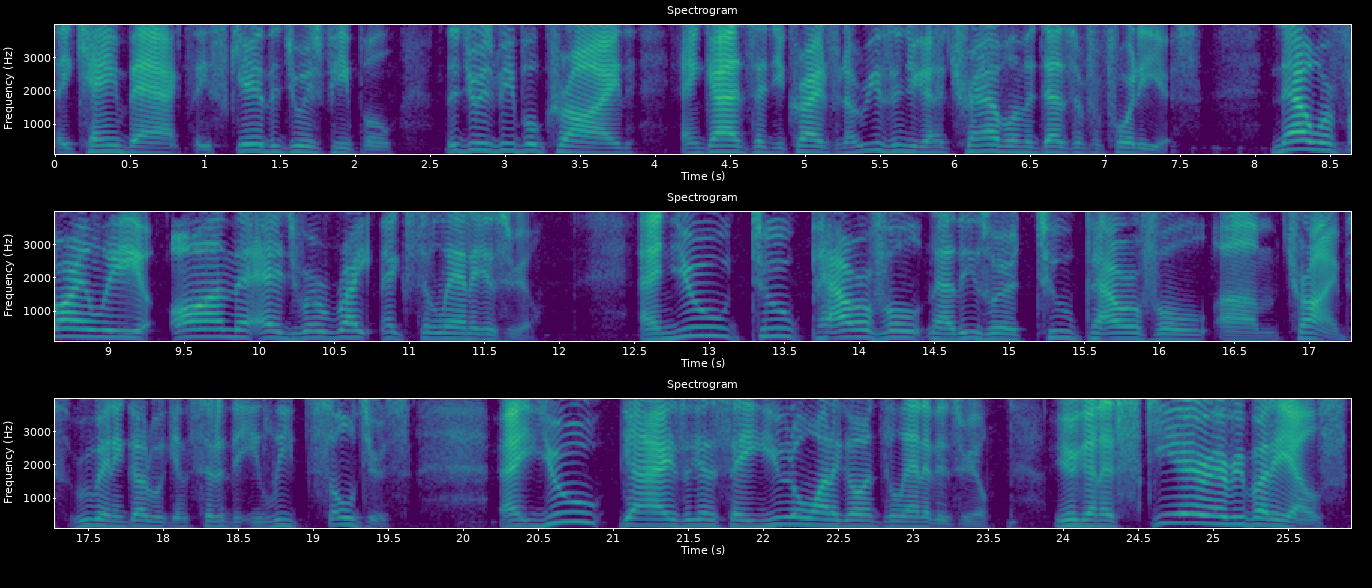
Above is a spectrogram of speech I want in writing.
They came back, they scared the Jewish people. The Jewish people cried, and God said, You cried for no reason. You're going to travel in the desert for 40 years. Now we're finally on the edge. We're right next to the land of Israel. And you two powerful, now these were two powerful um, tribes. Reuben and Gad were considered the elite soldiers. Uh, you guys are going to say you don't want to go into the land of Israel. You're going to scare everybody else.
